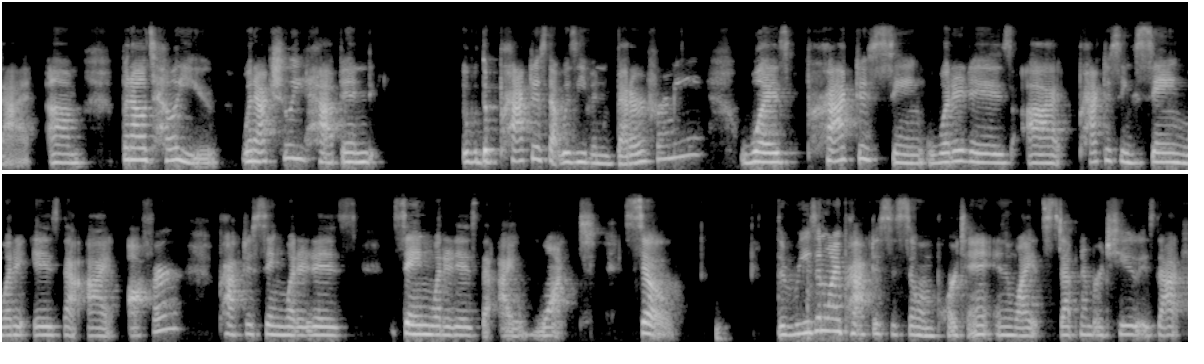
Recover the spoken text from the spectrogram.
that. Um, but I'll tell you, what actually happened the practice that was even better for me was practicing what it is I practicing saying what it is that I offer, practicing what it is saying what it is that I want. So, the reason why practice is so important and why it's step number 2 is that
